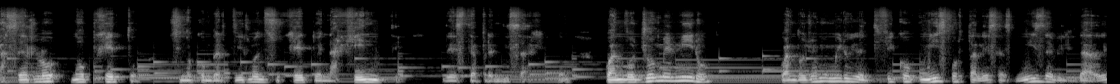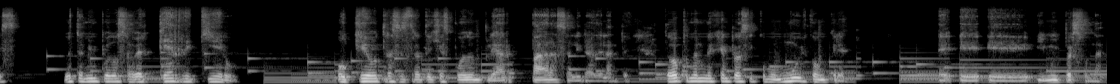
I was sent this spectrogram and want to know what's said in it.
hacerlo no objeto, sino convertirlo en sujeto, en agente de este aprendizaje. Cuando yo me miro, cuando yo me miro, identifico mis fortalezas, mis debilidades, yo también puedo saber qué requiero o qué otras estrategias puedo emplear para salir adelante. Te voy a poner un ejemplo así como muy concreto eh, eh, eh, y muy personal.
